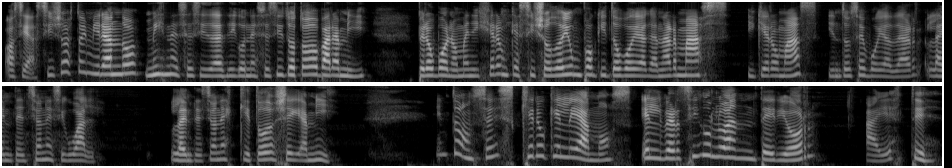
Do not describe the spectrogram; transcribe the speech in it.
O sea, si yo estoy mirando mis necesidades, digo, necesito todo para mí, pero bueno, me dijeron que si yo doy un poquito voy a ganar más y quiero más, y entonces voy a dar, la intención es igual. La intención es que todo llegue a mí. Entonces, quiero que leamos el versículo anterior a este,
